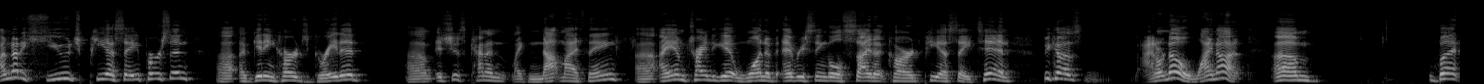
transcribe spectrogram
I'm not a huge PSA person uh, of getting cards graded. Um, it's just kind of like not my thing. Uh, I am trying to get one of every single Psyduck card PSA 10 because I don't know, why not? Um, but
